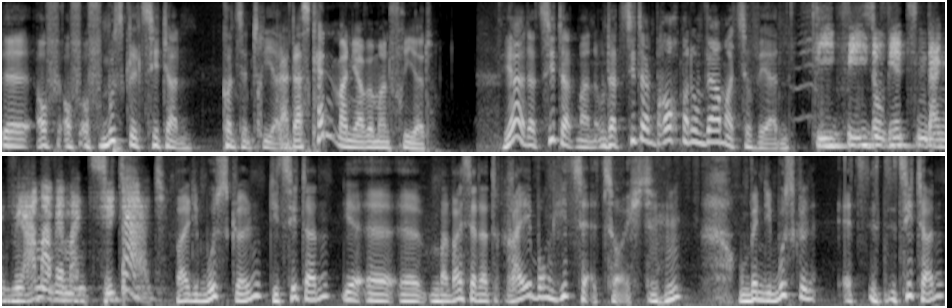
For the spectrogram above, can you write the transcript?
äh, auf, auf, auf Muskelzittern konzentrieren. Ja, das kennt man ja, wenn man friert. Ja, da zittert man. Und das Zittern braucht man, um wärmer zu werden. Wie, wieso wird's denn dann wärmer, wenn man zittert? Weil die Muskeln, die zittern, die, äh, äh, man weiß ja, dass Reibung Hitze erzeugt. Und wenn die Muskeln zittern,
